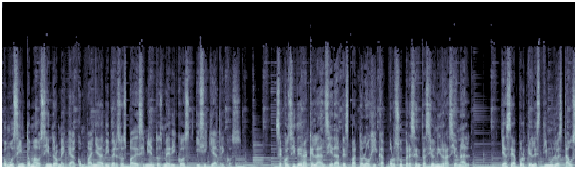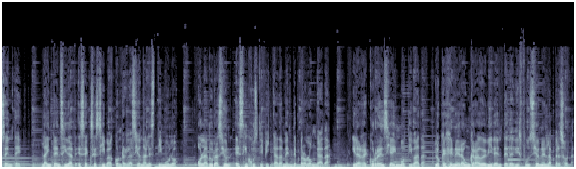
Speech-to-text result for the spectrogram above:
como síntoma o síndrome que acompaña a diversos padecimientos médicos y psiquiátricos. Se considera que la ansiedad es patológica por su presentación irracional, ya sea porque el estímulo está ausente, la intensidad es excesiva con relación al estímulo o la duración es injustificadamente prolongada y la recurrencia inmotivada, lo que genera un grado evidente de disfunción en la persona.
